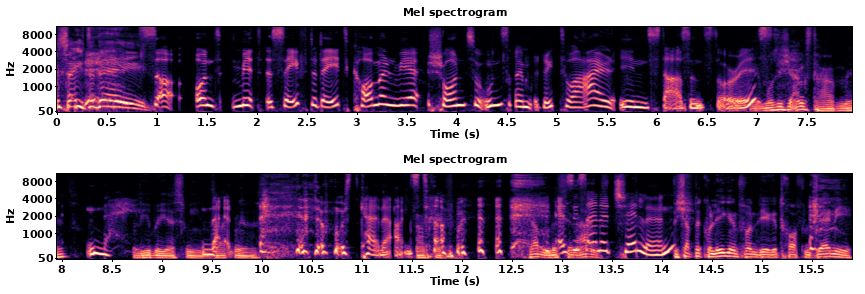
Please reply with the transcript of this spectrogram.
Save the day! So, und mit Save the Date kommen wir schon zu unserem Ritual in Stars and Stories. Muss ich Angst haben jetzt? Nein, Liebe Jasmin, sag Nein. mir das. du musst keine Angst Okay. haben. Es ist Angst. eine Challenge. Ich habe eine Kollegin von dir getroffen, Jenny.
